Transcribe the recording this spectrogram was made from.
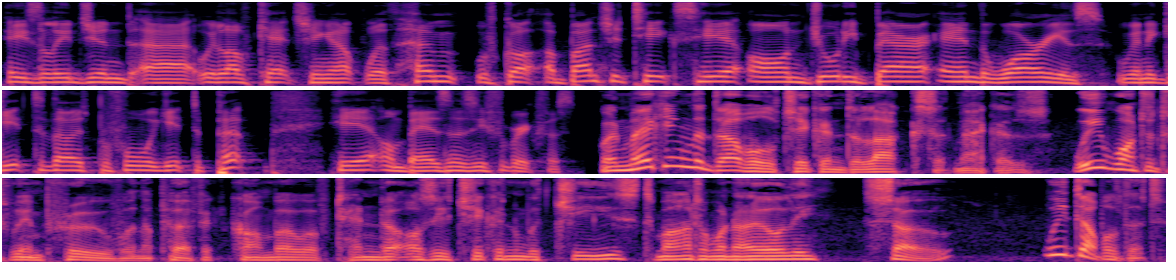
He's a legend. Uh, we love catching up with him. We've got a bunch of texts here on Jordie Barrett and the Warriors. We're going to get to those before we get to Pip here on Baz Nizzy for breakfast. When making the double chicken deluxe at Macca's, we wanted to improve on the perfect combo of tender Aussie chicken with cheese, tomato, and aioli. So, we doubled it.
